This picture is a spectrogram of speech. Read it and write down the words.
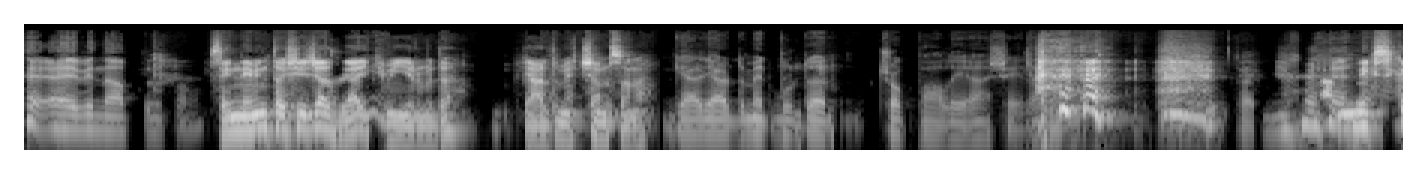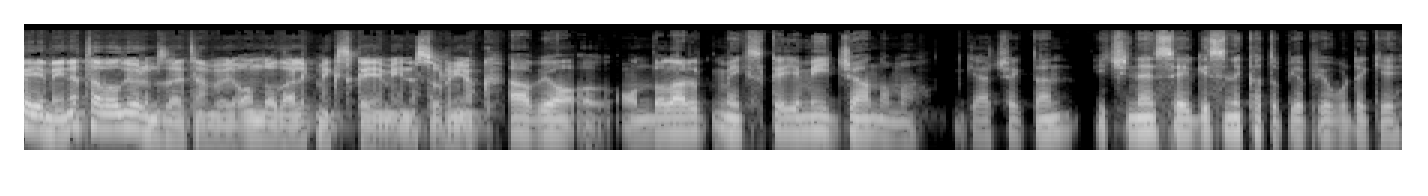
evi ne yaptın falan. Senin evini taşıyacağız ya 2020'de. Yardım edeceğim sana. Gel yardım et burada çok pahalı ya şeyler. Meksika yemeğine tavalıyorum zaten böyle 10 dolarlık Meksika yemeğine sorun yok. Abi 10 dolarlık Meksika yemeği can ama gerçekten içine sevgisini katıp yapıyor buradaki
